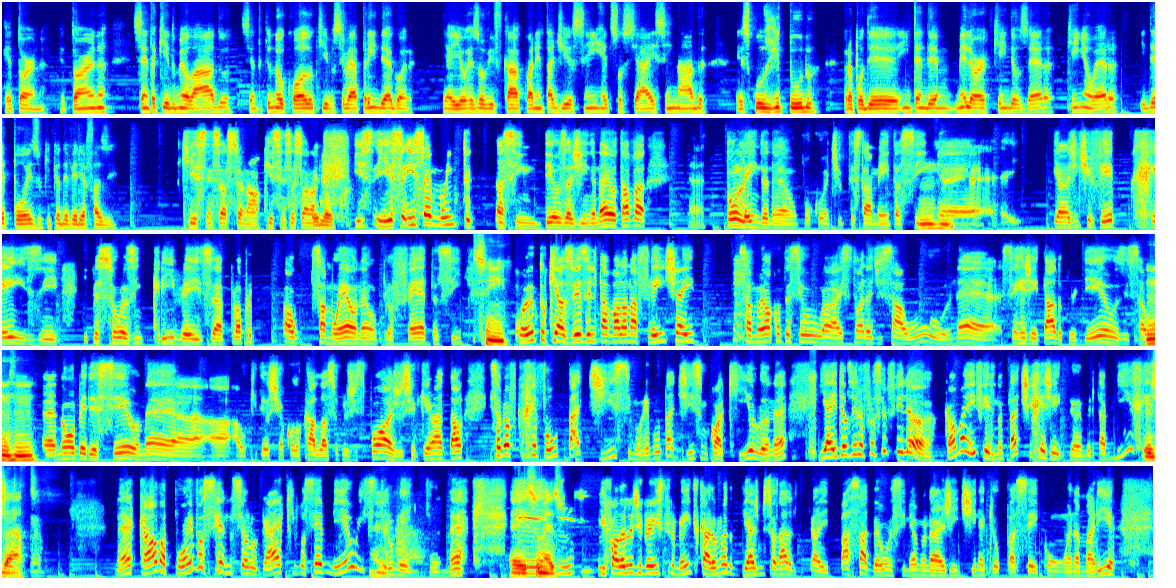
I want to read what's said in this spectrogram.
retorna, retorna, senta aqui do meu lado, senta aqui no meu colo que você vai aprender agora. E aí eu resolvi ficar 40 dias sem redes sociais, sem nada, excluso de tudo, para poder entender melhor quem Deus era, quem eu era e depois o que, que eu deveria fazer. Que sensacional, que sensacional. Isso, isso, isso é muito, assim, Deus agindo, né? Eu tava, é, tô lendo, né, um pouco o Antigo Testamento, assim, uhum. é, e a gente vê reis e, e pessoas incríveis, a própria Samuel, né, o profeta, assim. Sim. Quanto que às vezes ele tava lá na frente, aí Samuel aconteceu a história de Saul, né, ser rejeitado por Deus e Saul uhum. é, não obedeceu, né, a, a, ao que Deus tinha colocado lá sobre os despojos, tinha queimado e tal. E Samuel fica revoltadíssimo, revoltadíssimo com aquilo, né? E aí Deus vira e falou assim, filho, calma aí, filho, ele não tá te rejeitando, ele tá me rejeitando. Exato né? Calma, põe você no seu lugar que você é meu instrumento, é. né? É e, isso mesmo. E, e, falando de meu instrumento, cara, uma viagem missionária aí, passadão, assim mesmo, na Argentina, que eu passei com Ana Maria,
